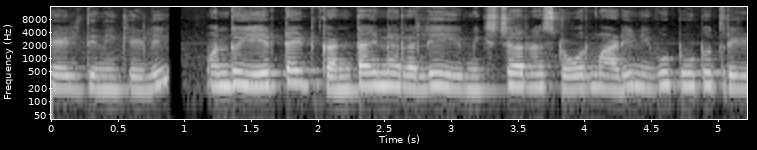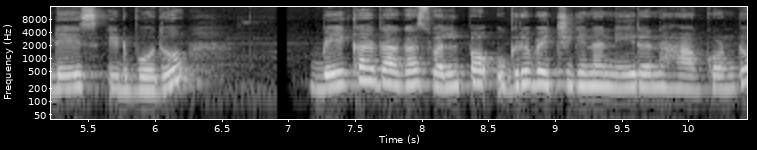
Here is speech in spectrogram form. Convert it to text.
ಹೇಳ್ತೀನಿ ಕೇಳಿ. ಒಂದು ಏರ್ ಟೈಟ್ ಕಂಟೈನರಲ್ಲಿ ಈ ಮಿಕ್ಸ್ಚರ್ನ ಸ್ಟೋರ್ ಮಾಡಿ ನೀವು ಟೂ ಟು ತ್ರೀ ಡೇಸ್ ಇಡ್ಬೋದು. ಬೇಕಾದಾಗ ಸ್ವಲ್ಪ ಉಗುರು ಬೆಚ್ಚಗಿನ ನೀರನ್ನು ಹಾಕ್ಕೊಂಡು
